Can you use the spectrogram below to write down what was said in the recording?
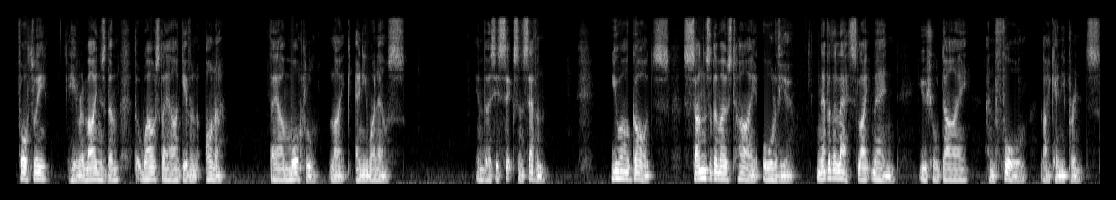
Fourthly, he reminds them that whilst they are given honour, they are mortal like anyone else in verses 6 and 7. You are gods, sons of the Most High, all of you. Nevertheless, like men, you shall die and fall like any prince.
